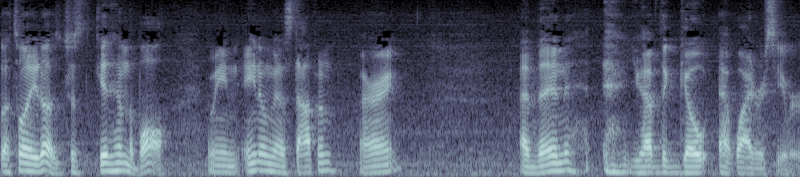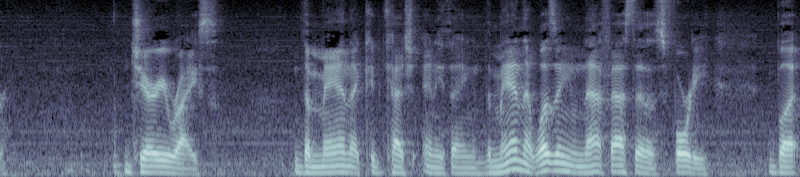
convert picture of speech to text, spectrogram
that's what he does. Just get him the ball. I mean, ain't no gonna stop him. All right. And then you have the goat at wide receiver, Jerry Rice, the man that could catch anything, the man that wasn't even that fast at his forty, but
